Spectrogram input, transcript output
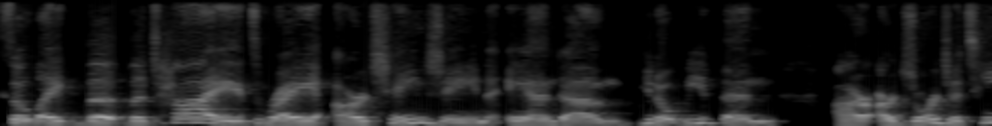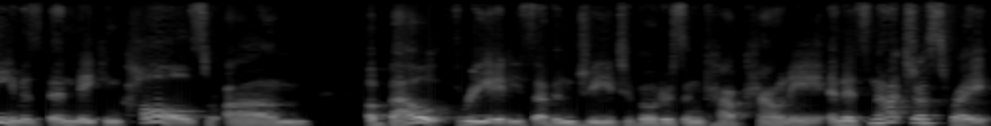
So like the the tides, right, are changing, and um, you know we've been our our Georgia team has been making calls um, about 387G to voters in Cobb County, and it's not just right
